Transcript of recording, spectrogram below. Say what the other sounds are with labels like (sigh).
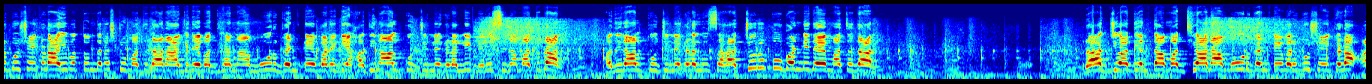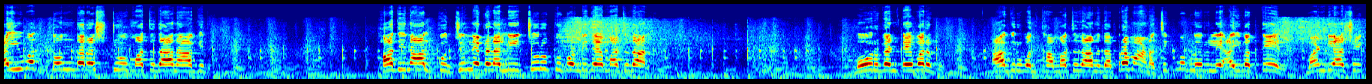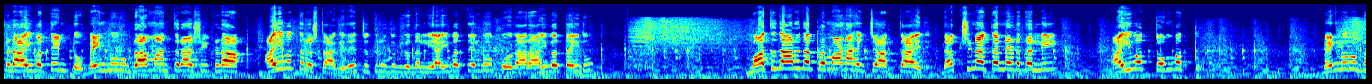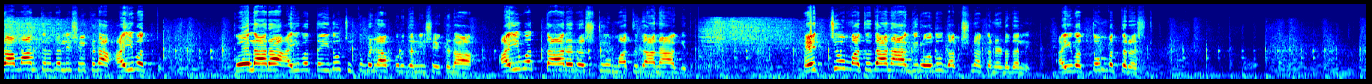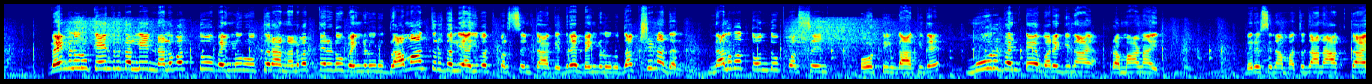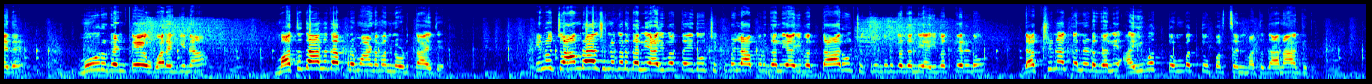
ಗಂಟೆವರೆಗೂ ಶೇಕಡ ಐವತ್ತೊಂದರಷ್ಟು ಮತದಾನ ಆಗಿದೆ. ಮಧ್ಯಾಹ್ನ ಮೂರು ಗಂಟೆವರೆಗೆ ಹದಿನಾಲ್ಕು ಜಿಲ್ಲೆಗಳಲ್ಲಿ ಬಿರುಸಿನ ಮತದಾನ. ಹದಿನಾಲ್ಕು ಜಿಲ್ಲೆಗಳಲ್ಲೂ ಸಹ ಚುರುಕುಗೊಂಡಿದೆ ಮತದಾನ. ರಾಜ್ಯಾದ್ಯಂತ ಮಧ್ಯಾಹ್ನ ಮೂರು ಗಂಟೆವರೆಗೂ ಶೇಕಡ ಐವತ್ತೊಂದರಷ್ಟು ಮತದಾನ ಆಗಿದೆ. ಹದಿನಾಲ್ಕು ಜಿಲ್ಲೆಗಳಲ್ಲಿ ಚುರುಕುಗೊಂಡಿದೆ ಮತದಾನ. ಮೂರು ಗಂಟೆವರೆಗೂ ಆಗಿರುವಂತಹ ಮತದಾನದ ಪ್ರಮಾಣ ಚಿಕ್ಕಮಗಳೂರಲ್ಲಿ ಐವತ್ತೇಳು, ಮಂಡ್ಯ ಶೇಕಡ ಐವತ್ತೆಂಟು, ಬೆಂಗಳೂರು ಗ್ರಾಮಾಂತರ ಶೇಕಡ ಐವತ್ತರಷ್ಟಾಗಿದೆ. ಚಿತ್ರದುರ್ಗದಲ್ಲಿ ಐವತ್ತೆರಡು, ಕೋಲಾರ ಐವತ್ತೈದು. ಮತದಾನದ ಪ್ರಮಾಣ ಹೆಚ್ಚಾಗ್ತಾ ಇದೆ. ದಕ್ಷಿಣ ಕನ್ನಡದಲ್ಲಿ ಐವತ್ತೊಂಬತ್ತು, ಬೆಂಗಳೂರು ಗ್ರಾಮಾಂತರದಲ್ಲಿ ಶೇಕಡ ಐವತ್ತು, ಕೋಲಾರ ಐವತ್ತೈದು, ಚಿಕ್ಕಬಳ್ಳಾಪುರದಲ್ಲಿ ಶೇಕಡ ಐವತ್ತಾರರಷ್ಟು ಮತದಾನ ಆಗಿದೆ. ಹೆಚ್ಚು ಮತದಾನ ಆಗಿರೋದು ದಕ್ಷಿಣ ಕನ್ನಡದಲ್ಲಿ, ಐವತ್ತೊಂಬತ್ತರಷ್ಟು. ಬೆಂಗಳೂರು ಕೇಂದ್ರದಲ್ಲಿ ನಲವತ್ತು, ಬೆಂಗಳೂರು ಉತ್ತರ ನಲವತ್ತೆರಡು, ಬೆಂಗಳೂರು ಗ್ರಾಮಾಂತರದಲ್ಲಿ ಐವತ್ತು ಪರ್ಸೆಂಟ್ ಆಗಿದ್ರೆ ಬೆಂಗಳೂರು ದಕ್ಷಿಣದಲ್ಲಿ ನಲವತ್ತೊಂದು ಪರ್ಸೆಂಟ್ ವೋಟಿಂಗ್ ಆಗಿದೆ. ಮೂರು ಗಂಟೆವರೆಗಿನ ಪ್ರಮಾಣ ಇದೆ. ಬಿರುಸಿನ ಮತದಾನ ಆಗ್ತಾ ಇದೆ. ಮೂರು ಗಂಟೆವರೆಗಿನ ಮತದಾನದ ಪ್ರಮಾಣವನ್ನು ನೋಡ್ತಾ ಇದ್ದೀರಿ. ಇನ್ನು ಚಾಮರಾಜನಗರದಲ್ಲಿ ಐವತ್ತೈದು, ಚಿಕ್ಕಬಳ್ಳಾಪುರದಲ್ಲಿ ಐವತ್ತಾರು, ಚಿತ್ರದುರ್ಗದಲ್ಲಿ ಐವತ್ತೆರಡು, ದಕ್ಷಿಣ ಕನ್ನಡದಲ್ಲಿ ಐವತ್ತೊಂಬತ್ತು ಪರ್ಸೆಂಟ್ ಮತದಾನ ಆಗಿದೆ.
